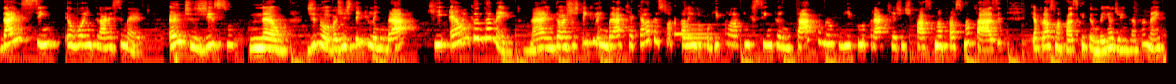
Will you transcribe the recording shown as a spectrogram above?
daí sim eu vou entrar nesse mérito. Antes disso, não. De novo, a gente tem que lembrar que é um encantamento, né? Então a gente tem que lembrar que aquela pessoa que está lendo o currículo, ela tem que se encantar com o meu currículo para que a gente passe para uma próxima fase, que a próxima fase que também é de encantamento,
